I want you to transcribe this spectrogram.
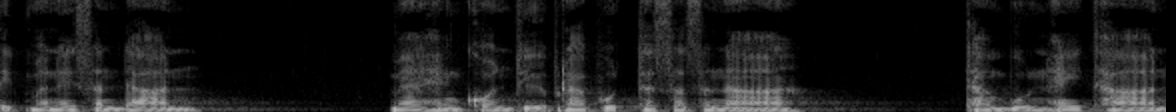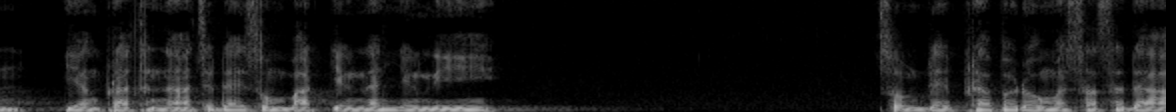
ติดมาในสันดานแม้แห่งคนถือพระพุทธศาสนาทำบุญให้ทานอย่างปรารถนาจะได้สมบัติอย่างนั้นอย่างนี้ สมเด็จพระบรมศาสดา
